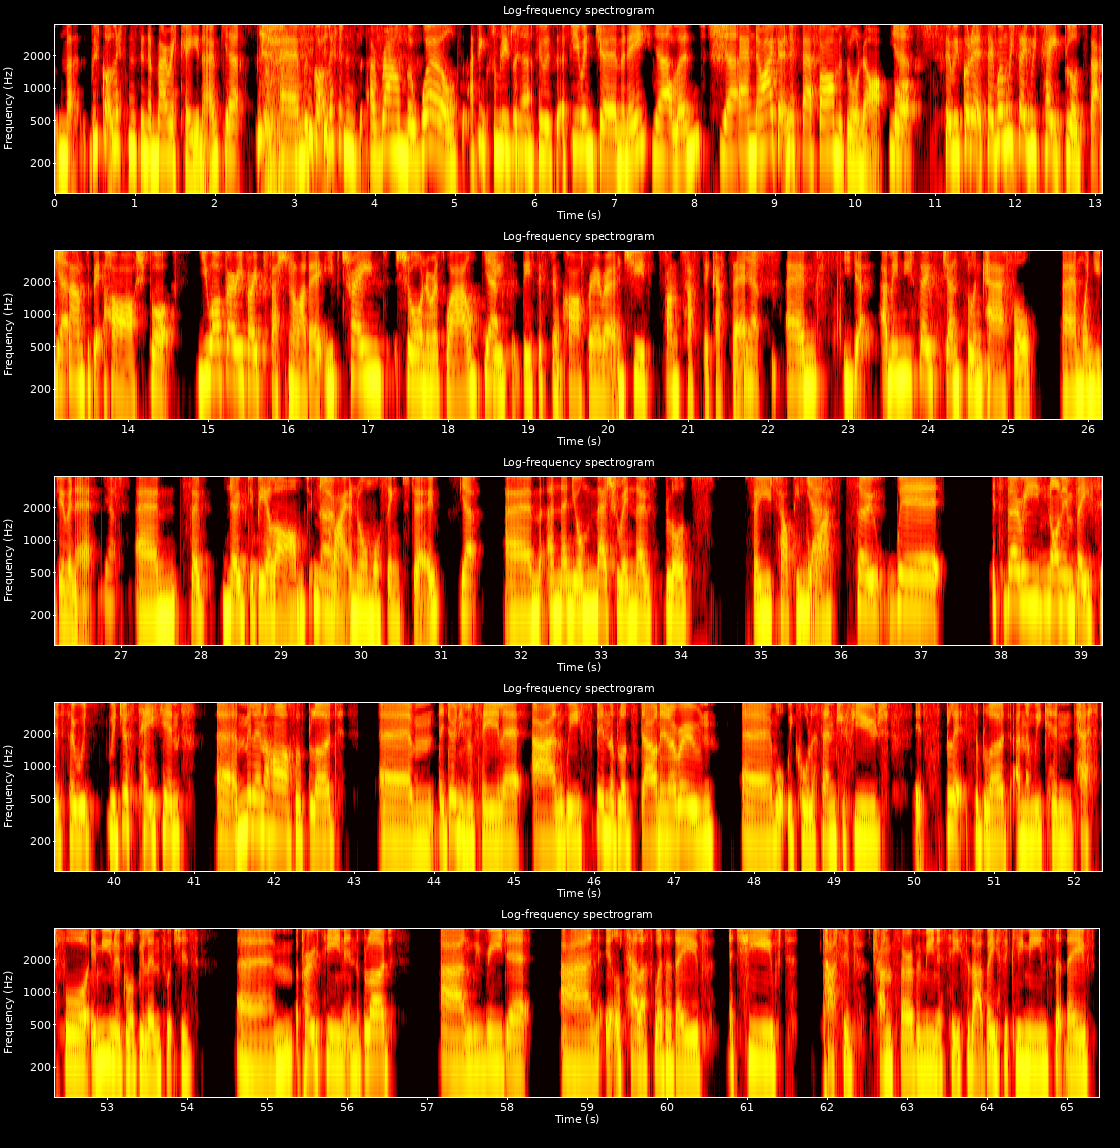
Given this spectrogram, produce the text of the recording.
we've got listeners in America, you know? Yeah. Um, we've got listeners around the world. I think somebody's listened to us, a few in Germany, Yeah. Holland. Yeah. Um, now, I don't know if they're farmers or not. Yeah. But, so we've got it. So when we say we take bloods, that Yeah. sounds a bit harsh, but you are very, very professional at it. You've trained Shauna as well, Yeah. who's the assistant car and she's fantastic at it. Yeah. Um, you, I mean, you're so gentle and careful um, when you're doing it. Yeah. Um, so nobody be alarmed. It's No. quite a normal thing to do. Yeah. Um, and then you're measuring those bloods. So you tell people Yeah. why. So we're it's very non-invasive. So we're we're just taking uh, a mill and a half of blood. Um, they don't even feel it, and we spin the bloods down in our own uh, what we call a centrifuge. It splits the blood, and then we can test for immunoglobulins, which is um, a protein in the blood, and we read it, and it'll tell us whether they've achieved passive transfer of immunity. So that basically means that they've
